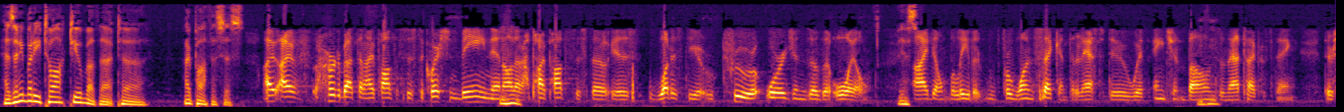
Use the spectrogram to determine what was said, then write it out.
Has anybody talked to you about that uh, hypothesis? I, I've heard about that hypothesis. The question being then mm-hmm. on that hypothesis, though, is what is the true origins of the oil? Yes. I don't believe it for one second that it has to do with ancient bones mm-hmm. and that type of thing. There's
